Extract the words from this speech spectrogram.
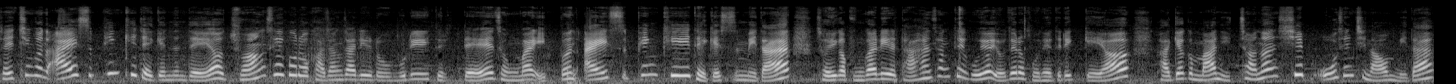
자, 이 친구는 아이스 핑키 되겠는데요. 주황색으로 가장자리로 물이 들 때 정말 이쁜 아이스 핑키 되겠습니다. 저희가 분갈이를 다 한 상태고요. 이대로 보내드릴게요. 가격은 12,000원, 15cm 나옵니다.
